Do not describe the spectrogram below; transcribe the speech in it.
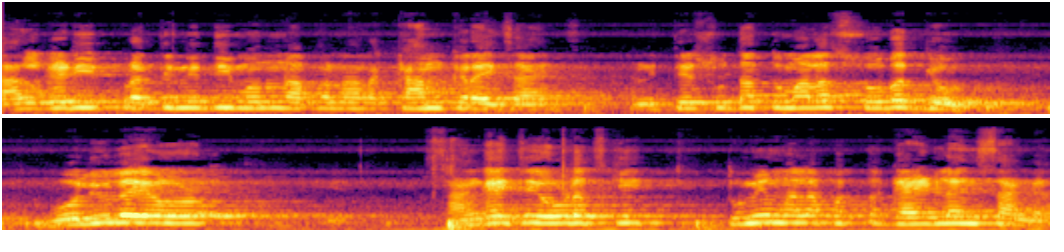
सालगडी प्रतिनिधी म्हणून आपण काम करायचं आहे. आणि ते सुद्धा तुम्हाला सोबत घेऊन. बोलवलं एवढं सांगायचं एवढंच की तुम्ही मला फक्त गाईडलाईन सांगा.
